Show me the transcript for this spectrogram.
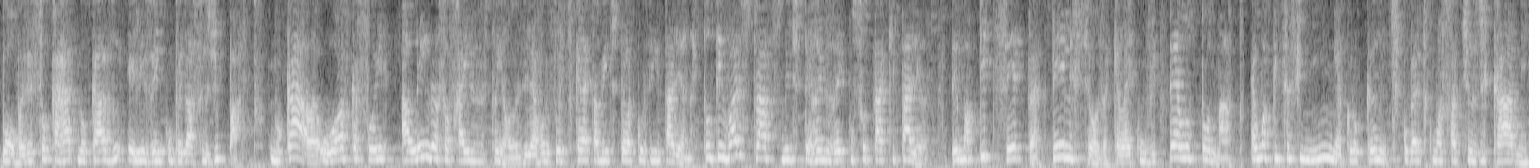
Bom, mas esse socarrat, no caso, ele vem com pedaços de pato. No Cala, o Oscar foi além das suas raízes espanholas, ele avançou discretamente pela cozinha italiana. Então tem vários pratos mediterrâneos aí com sotaque italiano. Tem uma pizzeta deliciosa, que ela é com vitello tonato. É uma pizza fininha, crocante, coberta com umas fatias de carne.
